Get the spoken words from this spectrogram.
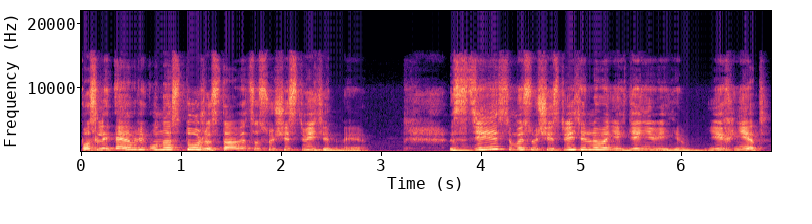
После every у нас тоже ставятся существительные. Здесь мы существительного нигде не видим. Их нет.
